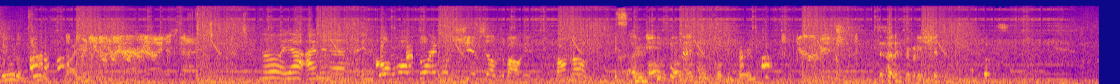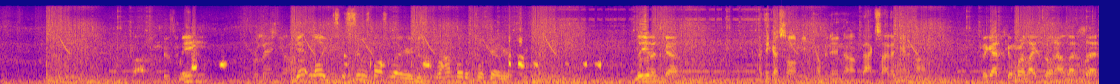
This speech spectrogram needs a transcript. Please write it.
Two of them. Two of them. Behind us, guys. No, yeah, I'm in a in a. Whoa, whoa, don't everyone shit themselves about it. Calm down. It's a ball. Don't everyone fucking turn. Don't everybody shit. Oops. Fuck. Me. We're. Get lights as soon as possible out here. Just Rambo the fuck out here. Lee, let's go. I think I saw me coming in uh, backside of Hananon. We got two more lights going out left side.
